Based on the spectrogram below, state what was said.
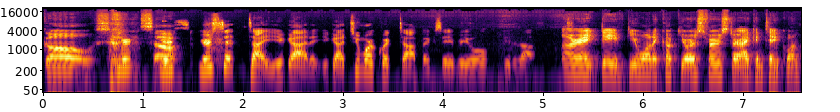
go soon. You're, so you're, you're, sitting tight. You got it. You got two more quick topics. Avery will beat it off. All right, Dave. Do you want to cook yours first, or I can take one?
